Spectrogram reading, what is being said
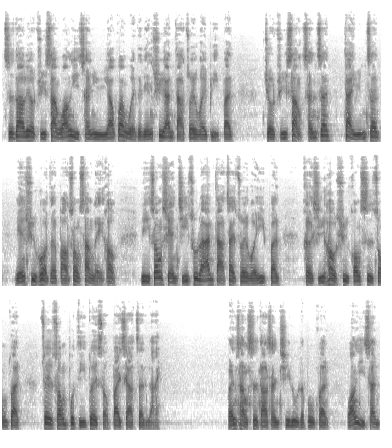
直到六局上王以诚与姚冠伟的连续安打追回比分。九局上，陈真、戴云珍连续获得保送上垒后，李宗贤击出了安打，再追回一分。可惜后续攻势中断，最终不敌对手，败下阵来。本场是达成纪录的部分，王以诚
